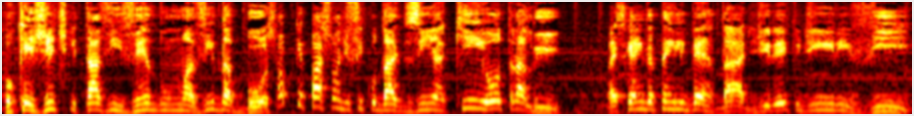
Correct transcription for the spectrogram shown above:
Porque gente que está vivendo uma vida boa, só porque passa uma dificuldadezinha aqui e outra ali, mas que ainda tem liberdade, direito de ir e vir,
